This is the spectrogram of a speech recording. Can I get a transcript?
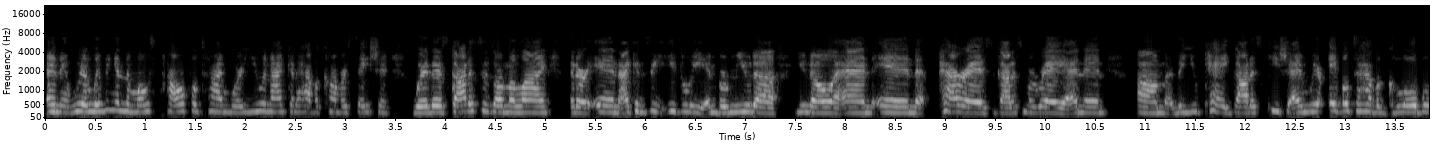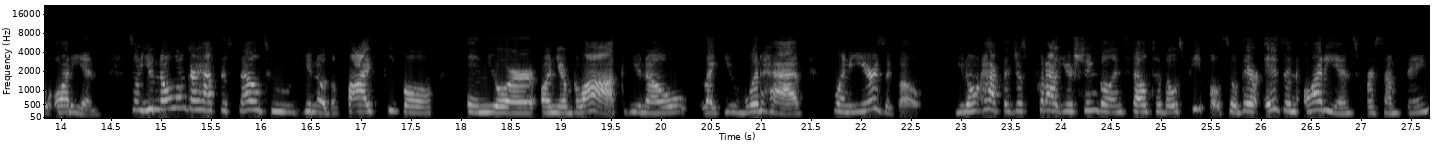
and we're living in the most powerful time where you and I could have a conversation where there's goddesses on the line that are in, I can see easily in Bermuda, you know, and in Paris, Goddess Marae, and in um, the UK, Goddess Keisha, and we're able to have a global audience. So you no longer have to sell to, you know, the five people in your on your block, you know, like you would have 20 years ago. You don't have to just put out your shingle and sell to those people. So there is an audience for something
